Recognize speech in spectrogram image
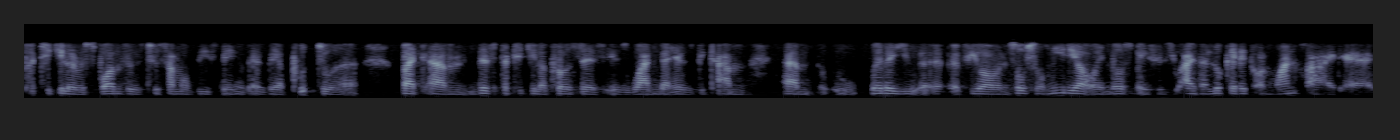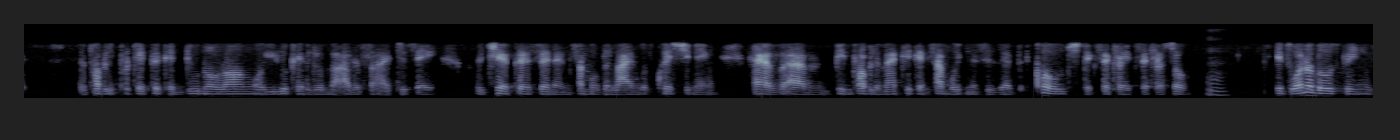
particular responses to some of these things as they are put to her. But um, this particular process is one that has become, um, whether you, uh, if you are on social media or in those spaces, you either look at it on one side as the public protector can do no wrong, or you look at it on the other side to say the chairperson and some of the lines of questioning have um, been problematic, and some witnesses have been coached, etc., etc. So mm. it's one of those things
